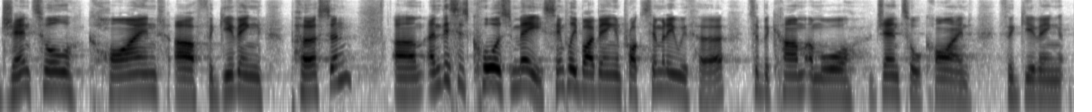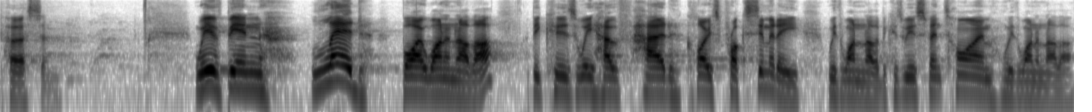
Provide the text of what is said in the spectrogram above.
gentle, kind, uh, forgiving person. Um, and this has caused me, simply by being in proximity with her, to become a more gentle, kind, forgiving person. We have been led by one another because we have had close proximity with one another, because we have spent time with one another.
